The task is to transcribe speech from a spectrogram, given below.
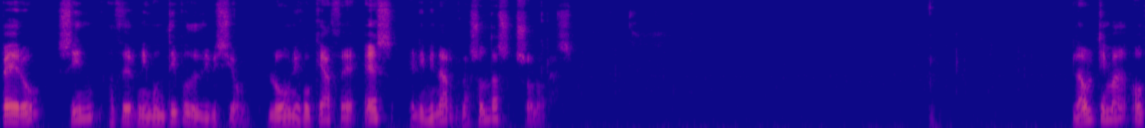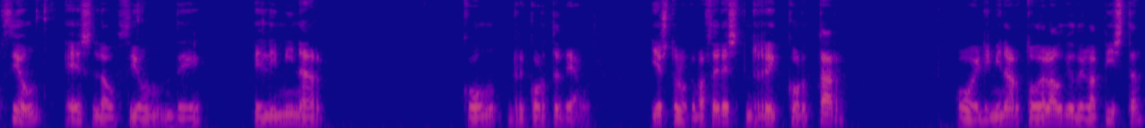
pero sin hacer ningún tipo de división. Lo único que hace es eliminar las ondas sonoras. La última opción es la opción de eliminar con recorte de audio. Y esto lo que va a hacer es recortar o eliminar todo el audio de la pista,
